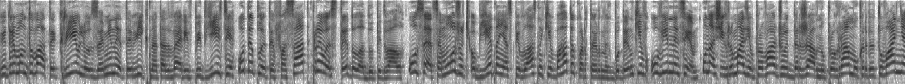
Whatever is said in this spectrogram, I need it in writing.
Відремонтувати крівлю, замінити вікна та двері в під'їзді, утеплити фасад, привести до ладу підвал. Усе це можуть об'єднання співвласників багатоквартирних будинків у Вінниці. У нашій громаді впроваджують державну програму кредитування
